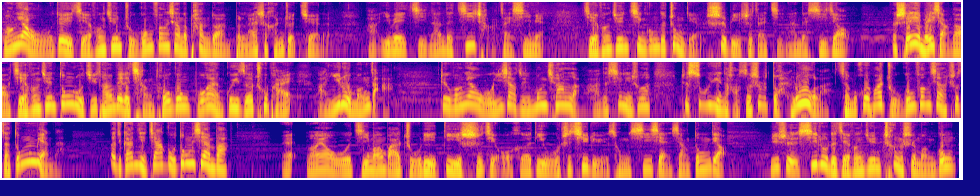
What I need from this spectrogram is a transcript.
王耀武对解放军主攻方向的判断本来是很准确的，啊，因为济南的机场在西面，解放军进攻的重点势必是在济南的西郊。那谁也没想到，解放军东路集团为了抢头功，不按规则出牌，啊，一路猛打。这个王耀武一下子就蒙圈了，啊，他心里说：这粟裕脑子是不是短路了？怎么会把主攻方向设在东面呢？那就赶紧加固东线吧。哎，王耀武急忙把主力第十九和第五十七旅从西线向东调，于是西路的解放军乘势猛攻，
